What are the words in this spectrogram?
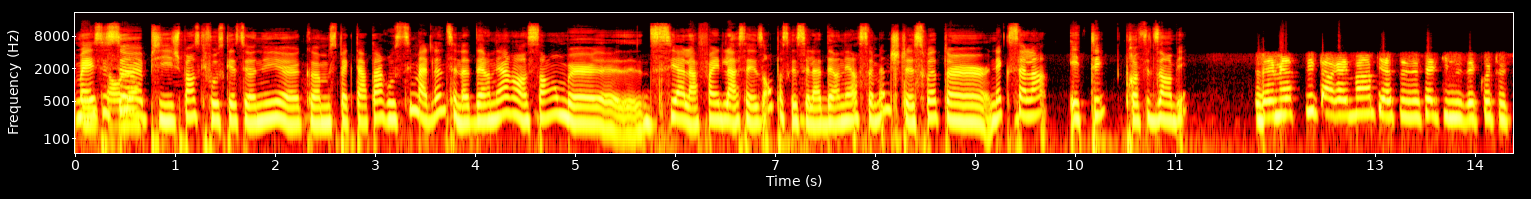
mais c'est ça. Puis je pense qu'il faut se questionner euh, comme spectateur aussi. Madeleine, c'est notre dernière ensemble euh, d'ici à la fin de la saison parce que c'est la dernière semaine. Je te souhaite un excellent été. Profites-en bien. Ben merci pareillement, puis à ceux et celles qui nous écoutent aussi.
